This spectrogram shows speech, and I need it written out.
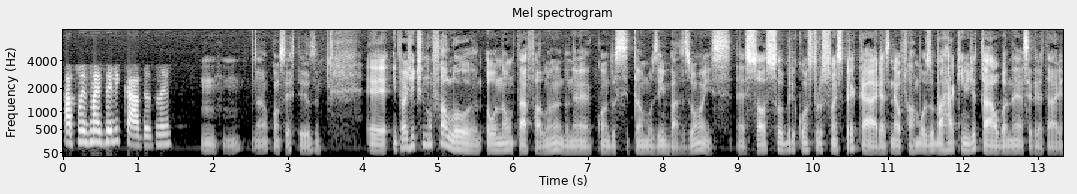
ações mais delicadas, né? Uhum. Não, com certeza. É, então a gente não falou ou não está falando, né, quando citamos invasões, é só sobre construções precárias, né, o famoso barraquinho de Tauba, né, secretária.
